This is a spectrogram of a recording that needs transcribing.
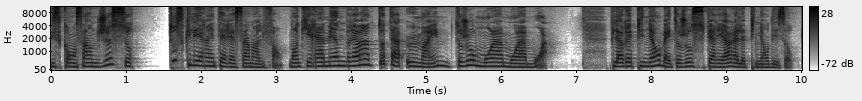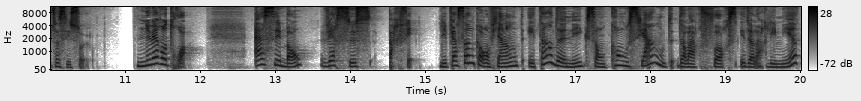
Ils se concentrent juste sur tout ce qui les rend intéressants dans le fond. Donc, ils ramènent vraiment tout à eux-mêmes, toujours moi, moi, moi. Puis leur opinion, bien, est toujours supérieure à l'opinion des autres. Ça, c'est sûr. Numéro 3. Assez bon versus parfait. Les personnes confiantes, étant donné qu'ils sont conscientes de leurs forces et de leurs limites,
